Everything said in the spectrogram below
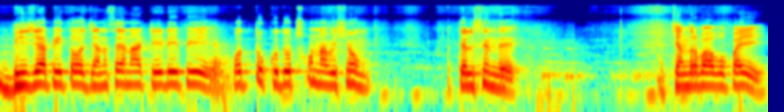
బీజేపీతో జనసేన టీడీపీ పొత్తు కుదుర్చుకున్న విషయం తెలిసిందే. చంద్రబాబుపై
